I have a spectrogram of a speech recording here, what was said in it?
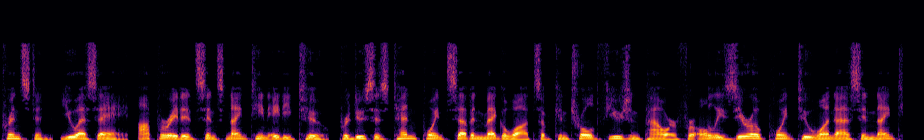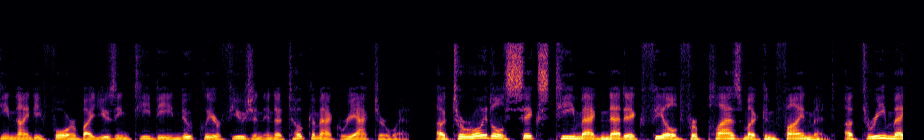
Princeton, USA, operated since 1982, produces 10.7 MW of controlled fusion power for only 0.21 s in 1994 by using TD nuclear fusion in a tokamak reactor with a toroidal 6T magnetic field for plasma confinement, a 3 MA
